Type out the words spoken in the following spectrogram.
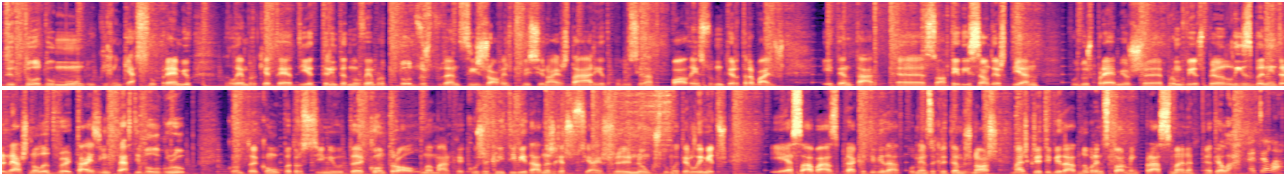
de todo o mundo, o que enriquece o prémio. Relembro que até dia 30 de novembro todos os estudantes e jovens profissionais da área de publicidade podem submeter trabalhos e tentar a sorte. A edição deste ano foi dos prémios eh, promovidos pela Lisbon International Advertising Festival Group. Conta com o patrocínio da Control, uma marca cuja criatividade nas redes sociais eh, não costuma ter limites. E é essa a base para a criatividade. Pelo menos acreditamos nós. Mais criatividade no brainstorming para a semana. Até lá. Até lá.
